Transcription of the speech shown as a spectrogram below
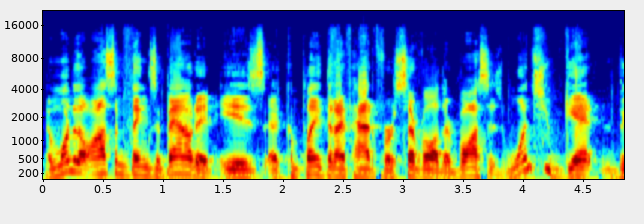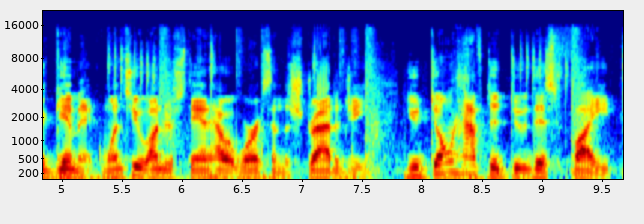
And one of the awesome things about it is a complaint that I've had for several other bosses. Once you get the gimmick, once you understand how it works and the strategy, you don't have to do this fight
